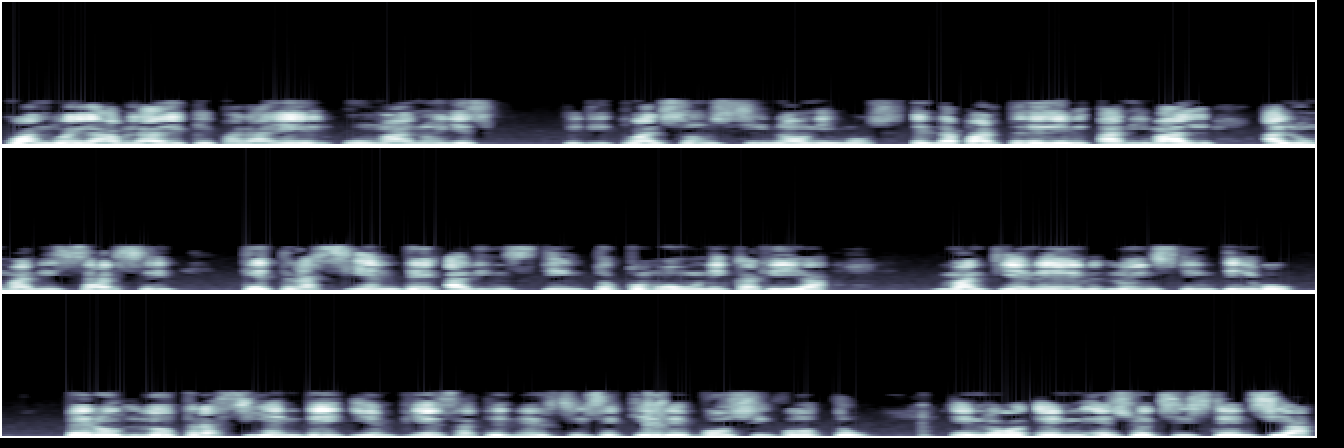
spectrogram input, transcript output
cuando él habla de que para él humano y espiritual son sinónimos. Es la parte del animal al humanizarse que trasciende al instinto como única guía, mantiene lo instintivo, pero lo trasciende y empieza a tener, si se quiere, voz y voto en, en su existencia.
